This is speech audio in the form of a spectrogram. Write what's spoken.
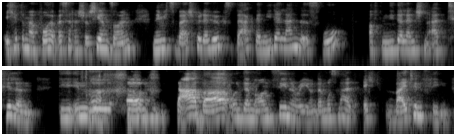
Ich hätte mal vorher besser recherchieren sollen. Nämlich zum Beispiel der höchste Berg der Niederlande ist wo? Auf den niederländischen Artillen die Insel ähm, Saba und der Mount Scenery. Und da muss man halt echt weit hinfliegen.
